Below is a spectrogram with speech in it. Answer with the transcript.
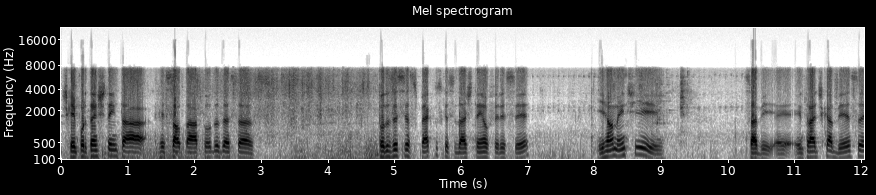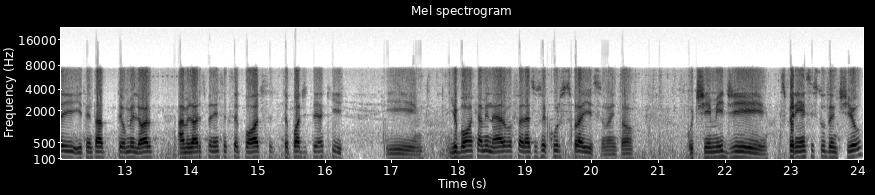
acho que é importante tentar ressaltar todas essas todos esses aspectos que a cidade tem a oferecer e realmente, sabe, é, entrar de cabeça e, e, tentar ter o melhor, a melhor experiência que você pode, você pode ter aqui. E, e o bom é que a Minerva oferece os recursos para isso, né? Então, o time de experiência estudantil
